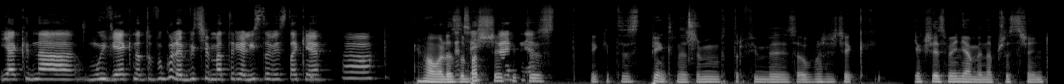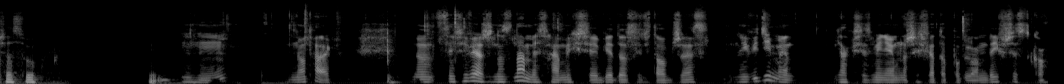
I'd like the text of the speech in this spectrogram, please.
jak na mój wiek, no to w ogóle bycie materialistą jest takie. O, No, ale Raczej zobaczcie, jakie to, średnie. jest, jakie to jest piękne, że my potrafimy zauważyć, jak, jak się zmieniamy na przestrzeni czasu. Mhm. No tak. No w sensie wiesz, no znamy samych siebie dosyć dobrze. s- No i widzimy, jak się zmieniają nasze światopoglądy i wszystko.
